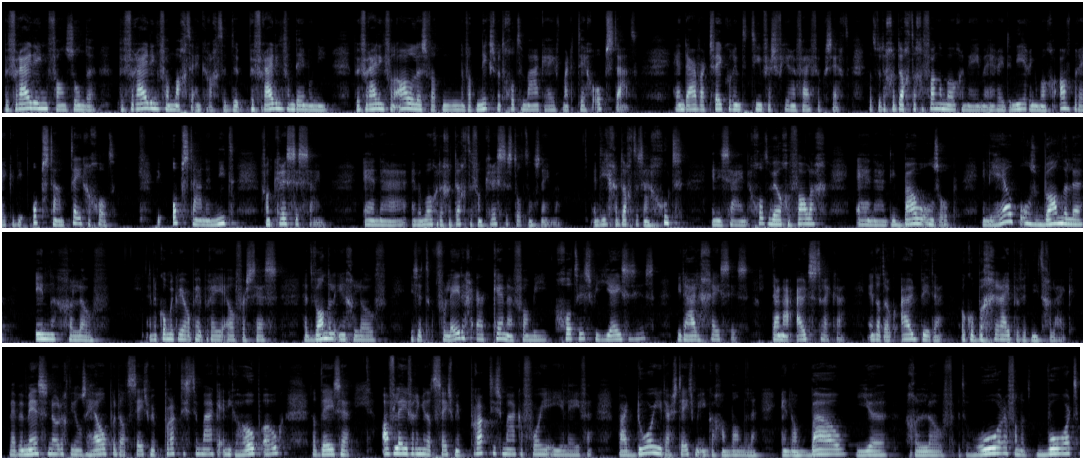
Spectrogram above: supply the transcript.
Bevrijding van zonde, bevrijding van machten en krachten, de bevrijding van demonie, bevrijding van alles wat, wat niks met God te maken heeft, maar er tegenop staat. En daar waar 2 Korinthe 10 vers 4 en 5 ook zegt, dat we de gedachten gevangen mogen nemen en redeneringen mogen afbreken die opstaan tegen God. Die opstaan en niet van Christus zijn. En, uh, en we mogen de gedachten van Christus tot ons nemen. En die gedachten zijn goed en die zijn God welgevallig en uh, die bouwen ons op en die helpen ons wandelen in geloof. En dan kom ik weer op Hebreeën 11 vers 6. Het wandelen in geloof is het volledige erkennen van wie God is, wie Jezus is, wie de Heilige Geest is. Daarna uitstrekken en dat ook uitbidden, ook al begrijpen we het niet gelijk. We hebben mensen nodig die ons helpen dat steeds meer praktisch te maken. En ik hoop ook dat deze afleveringen dat steeds meer praktisch maken voor je in je leven. Waardoor je daar steeds meer in kan gaan wandelen. En dan bouw je geloof. Het horen van het woord,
